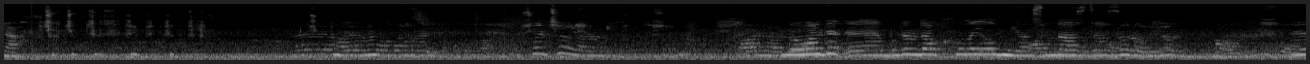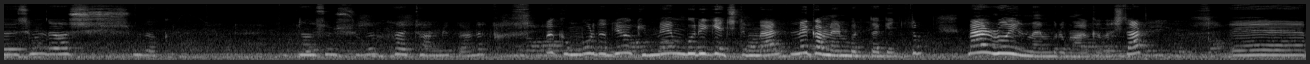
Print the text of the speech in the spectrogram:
Ya çık çık çık çık çık çık çık. Çıktım. Şöyle çevirelim. Normalde e, buradan daha kolay olmuyor aslında az daha zor oluyor. E, şimdi bir dakika. Şunu şurada her tane ekranda. Bakın burada diyor ki member'ı geçtim ben. Mega member'ı da geçtim. Ben Royal member'ım arkadaşlar. Ee,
